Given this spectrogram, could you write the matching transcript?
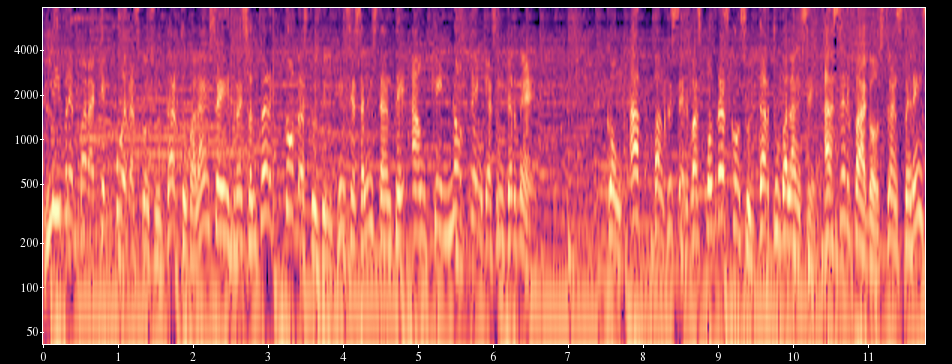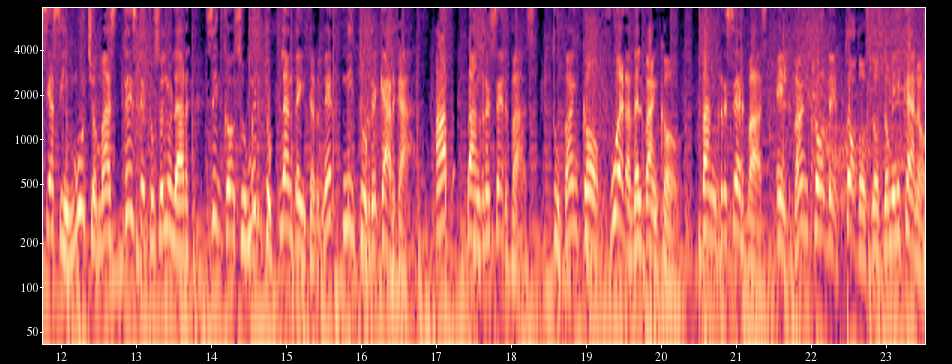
libre para que puedas consultar tu balance y resolver todas tus diligencias al instante aunque no tengas internet. Con App Banreservas podrás consultar tu balance, hacer pagos, transferencias y mucho más desde tu celular sin consumir tu plan de internet ni tu recarga. App Banreservas, tu banco fuera del banco. Banreservas, el banco de todos los dominicanos.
